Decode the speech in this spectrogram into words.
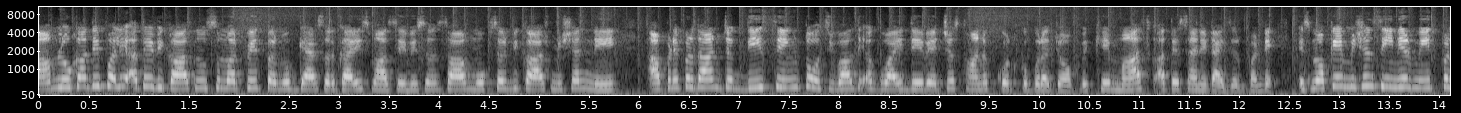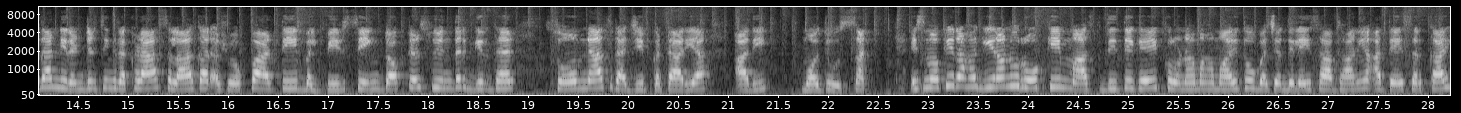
ਆਮ ਲੋਕਾਂ ਦੇ ਭਲੇ ਅਤੇ ਵਿਕਾਸ ਨੂੰ ਸਮਰਪਿਤ ਪ੍ਰਮੁੱਖ ਗੈਰ ਸਰਕਾਰੀ ਸਮਾਜ ਸੇਵੀ ਸੰਸਥਾ ਮੁਕਤਸਰ ਵਿਕਾਸ ਮਿਸ਼ਨ ਨੇ ਆਪਣੇ ਪ੍ਰਧਾਨ ਜਗਦੀਸ਼ ਸਿੰਘ ਢੋਸੀਵਾਲ ਦੀ ਅਗਵਾਈ ਦੇ ਵਿੱਚ ਸਥਾਨਕ ਕੋਟਕਪੂਰਾ ਚੌਕ ਵਿਖੇ ਮਾਸਕ ਅਤੇ ਸੈਨੀਟਾਈਜ਼ਰ ਵੰਡੇ। ਇਸ ਮੌਕੇ ਮਿਸ਼ਨ ਸੀਨੀਅਰ ਮੀਤ ਪ੍ਰਧਾਨ ਨਿਰੰਜਨ ਸਿੰਘ ਰਖੜਾ, ਸਲਾਹਕਾਰ ਅਸ਼ੋਕ ਭਾਰਤੀ, ਬਲਬੀਰ ਸਿੰਘ, ਡਾਕਟਰ ਸੁਰਿੰਦਰ ਗਿਰਧਰ, ਸੋਮਨਾਥ, ਰਾਜੀਵ ਕਟਾਰੀਆ ਆਦਿ ਮੌਜੂਦ ਸਨ। ਇਸ ਮੌਕੇ ਰਾਹਗੀਰਾਂ ਨੂੰ ਰੋਕ ਕੇ ਮਾਸਕ ਦਿੱਤੇ ਗਏ। ਕੋਰੋਨਾ ਮਹਾਮਾਰੀ ਤੋਂ ਬਚਣ ਦੇ ਲਈ ਸਾਵਧਾਨੀਆਂ ਅਤੇ ਸਰਕਾਰੀ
